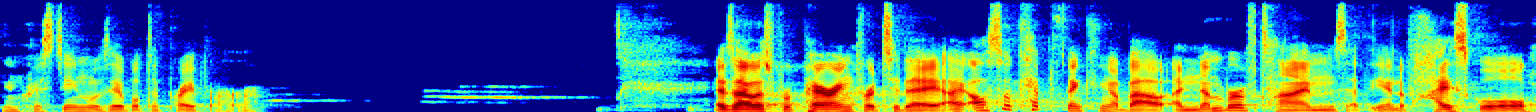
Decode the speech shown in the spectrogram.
and Christine was able to pray for her. As I was preparing for today, I also kept thinking about a number of times at the end of high school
